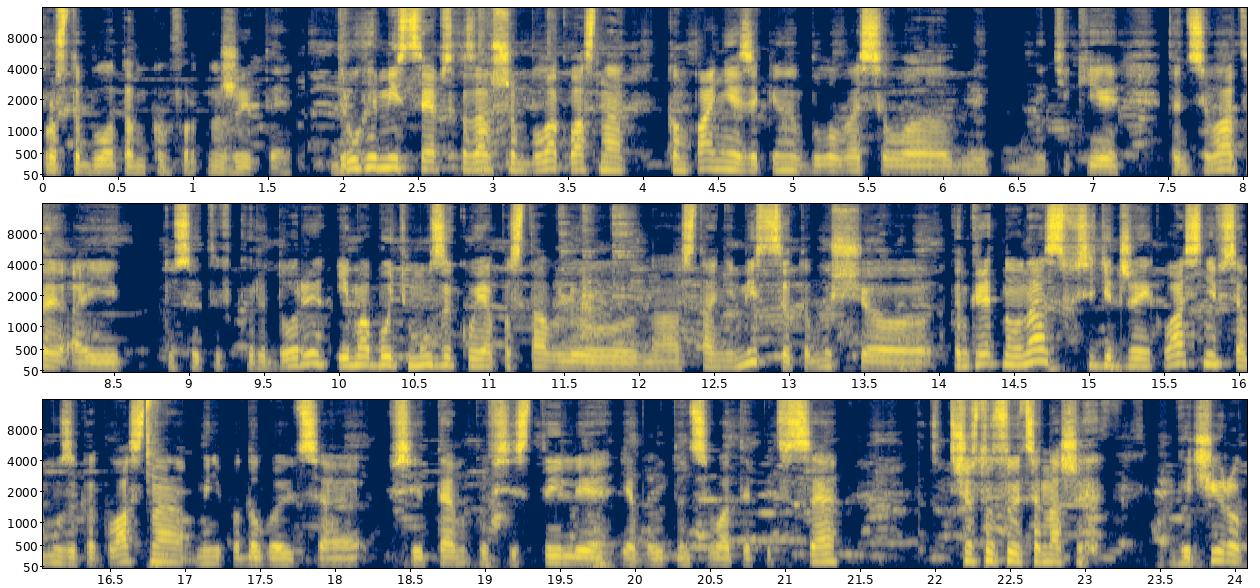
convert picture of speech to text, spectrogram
просто було там комфортно жити. Друге місце я б сказав, щоб була класна компанія, з якими було весело не, не тільки танцювати, а й тусити в коридорі. І, мабуть, музику я поставлю на останнє місце, тому що конкретно у нас всі діджеї класні, вся музика класна. Мені подобаються всі темпи, всі стилі. Я буду танцювати під все. Що стосується наших вечірок,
